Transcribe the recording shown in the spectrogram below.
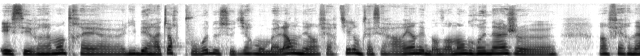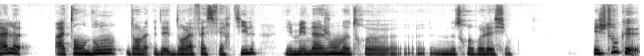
Et c'est vraiment très euh, libérateur pour eux de se dire bon, bah là, on est infertile, donc ça sert à rien d'être dans un engrenage euh, infernal. Attendons d'être dans la phase fertile et ménageons notre, euh, relation. Mais je trouve que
